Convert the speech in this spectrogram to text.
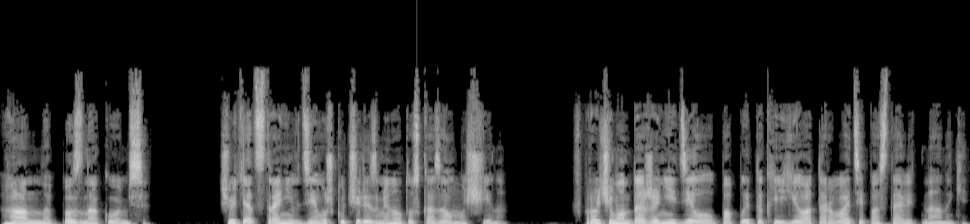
«Анна, познакомься», — чуть отстранив девушку, через минуту сказал мужчина. Впрочем, он даже не делал попыток ее оторвать и поставить на ноги.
